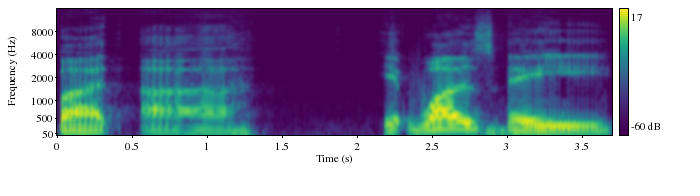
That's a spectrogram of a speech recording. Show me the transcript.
but uh, it was a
